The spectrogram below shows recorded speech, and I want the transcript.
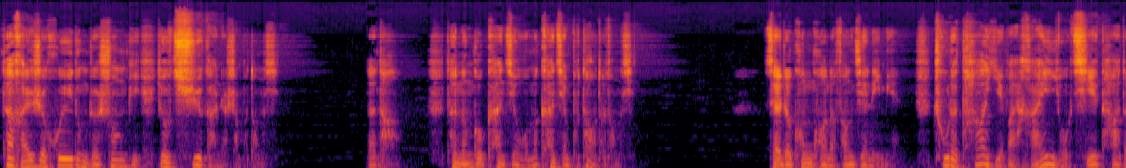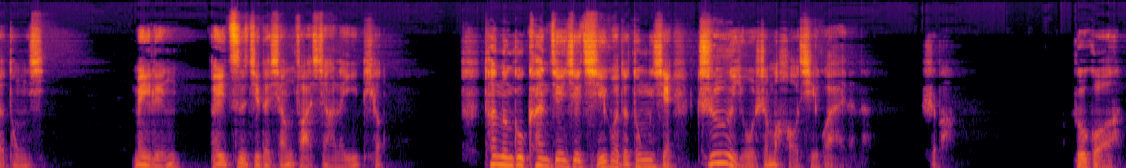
他还是挥动着双臂要驱赶着什么东西？难道？他能够看见我们看见不到的东西。在这空旷的房间里面，除了他以外，还有其他的东西。美玲被自己的想法吓了一跳。他能够看见一些奇怪的东西，这有什么好奇怪的呢？是吧？如果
